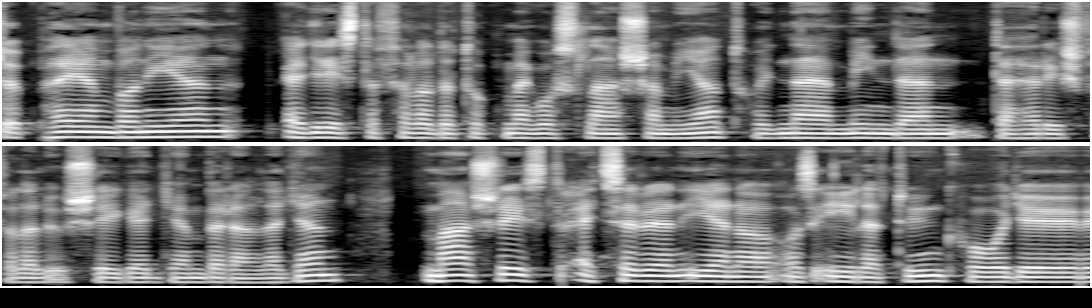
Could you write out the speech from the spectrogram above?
Több helyen van ilyen. Egyrészt a feladatok megoszlása miatt, hogy ne minden teher és felelősség egy emberen legyen. Másrészt egyszerűen ilyen az életünk, hogy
